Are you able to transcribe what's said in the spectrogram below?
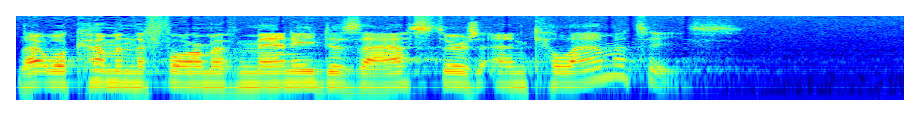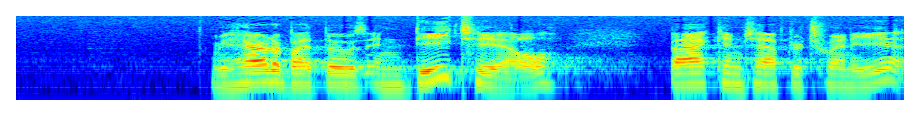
That will come in the form of many disasters and calamities. We heard about those in detail back in chapter 28.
